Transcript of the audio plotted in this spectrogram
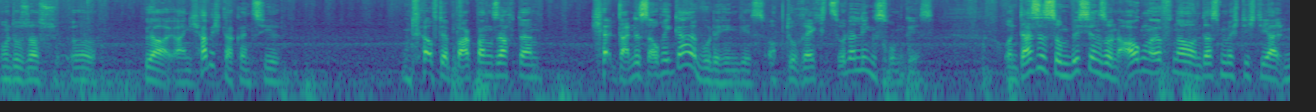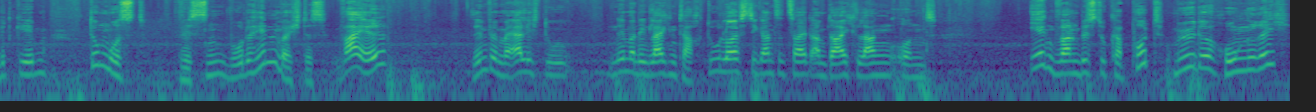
Und du sagst, äh, ja, eigentlich habe ich gar kein Ziel. Und auf der Parkbank sagt dann, ja, dann ist auch egal, wo du hingehst, ob du rechts oder links rumgehst. Und das ist so ein bisschen so ein Augenöffner und das möchte ich dir halt mitgeben. Du musst wissen, wo du hin möchtest. Weil, sind wir mal ehrlich, du nehmen wir den gleichen Tag. Du läufst die ganze Zeit am Deich lang und irgendwann bist du kaputt, müde, hungrig.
